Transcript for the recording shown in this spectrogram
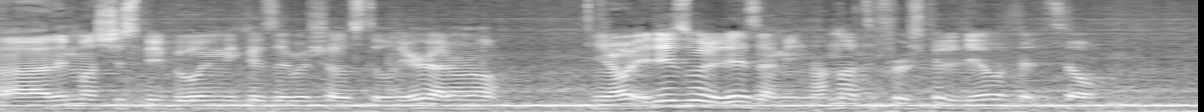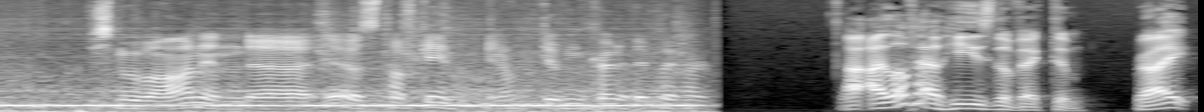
uh, they must just be booing me because they wish I was still here. I don't know. You know, it is what it is. I mean, I'm not the first kid to deal with it. So just move on. And, uh, yeah, it was a tough game. You know, give them credit. They played hard. I love how he's the victim right?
